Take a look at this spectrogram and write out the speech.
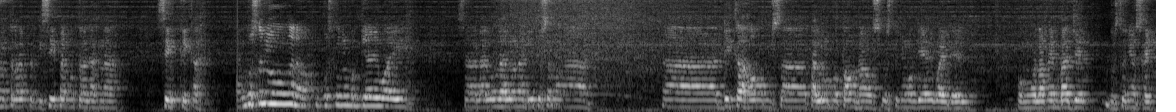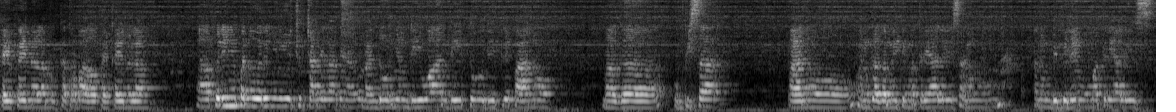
ano talaga pag-isipan mo talaga na safety ka. Kung gusto niyo ano, kung gusto niyo mag-DIY Sa lalo-lalo na dito sa mga uh, Dika Home sa Talumo Townhouse, gusto niyo mag-DIY dahil kung wala kayong budget, gusto niyo sa kayo-kayo na lang magtatrabaho, kayo-kayo na lang. Uh, pwede niyo panoorin yung YouTube channel natin. Nandoon yung D1, D2, D3, paano mag-umpisa, paano, anong gagamitin materialis, anong, anong bibili mong materialis.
